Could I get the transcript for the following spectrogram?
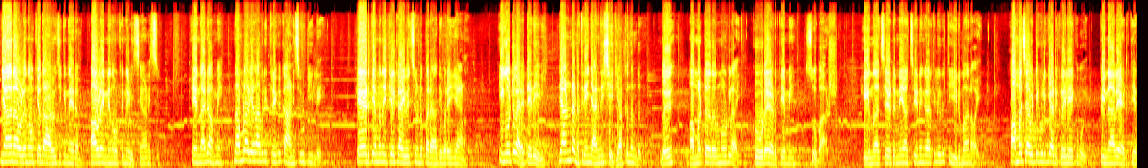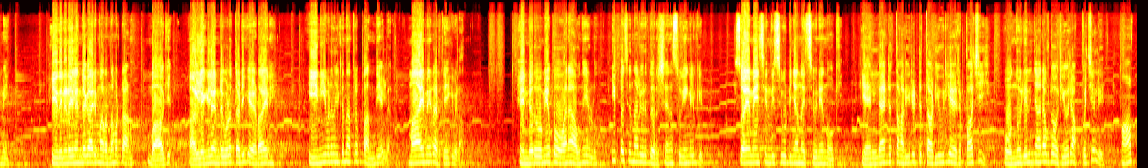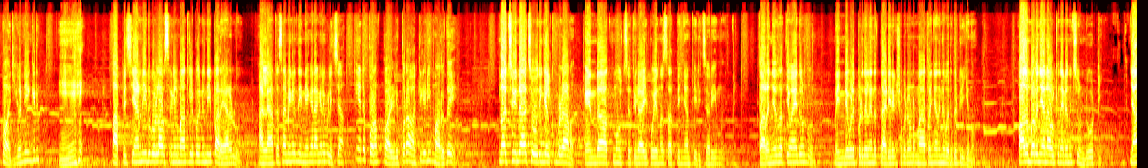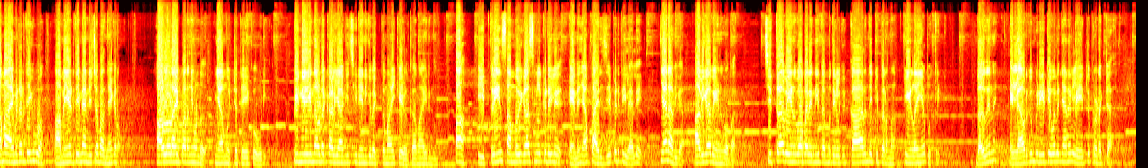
ഞാൻ അവളെ നോക്കി അത് ആലോചിക്കുന്ന നേരം അവൾ എന്നെ നോക്കി നെളിച്ച് കാണിച്ചു. എന്നാലും അമ്മേ നമ്മളറിയാതെ അവർ ഇത്രയൊക്കെ കാണിച്ചു കൂട്ടിയില്ലേ? ഏടത്തിയമ്മ നെറ്റിയിൽ കൈവച്ചുകൊണ്ട് പരാതി പറയുകയാണ്. ഇങ്ങോട്ട് വരട്ടെ ദേവി രണ്ടെണ്ണത്തിനെയും ഞാനിന്ന് ശരിയാക്കുന്നുണ്ട്. ദേ അമ്മ ടെറർ മോഡിലായി കൂടെ ഏടത്തിയമ്മയും സുഭാഷ്. ഇന്ന് അച്ചേട്ടന്റെയും അച്ചയുടെയും കാര്യത്തിൽ ഒരു തീരുമാനമായി. അമ്മ ചവിട്ടി കുളിക്ക് അടുക്കളയിലേക്ക് പോയി. പിന്നാലെ എടുത്തിയമ്മയും ഇതിനിടയിൽ എന്റെ കാര്യം മറന്ന മട്ടാണ്. ഭാഗ്യം. അല്ലെങ്കിൽ എന്റെ കൂടെ തടി കേടായനെ. ഇനി ഇവിടെ നിൽക്കുന്ന അത്ര പന്തിയല്ല. മായമയുടെ അടുത്തേക്ക് വിടാം. എന്റെ റോമിയോ പോവാനാവുന്നേ ഉള്ളൂ. ഇപ്പൊ ചെന്നാൽ ഒരു ദർശന സുഖെങ്കിലും കിട്ടും. സ്വയമേ ചിന്തിച്ചു കൂട്ടി ഞാൻ നെച്ചുവിനെ നോക്കി. എല്ലാം എന്റെ തലയിലിട്ട് തടിയൂരി എരപ്പാച്ചി. ഒന്നുമില്ലെങ്കിൽ ഞാൻ അവിടെ ഒരേ ഒരു അപ്പച്ചല്ലേ ആ പരിഗണനയെങ്കിലും. ഏഹ് അപ്പച്ചിയാണെന്ന് ഇതുപോലുള്ള അവസരങ്ങൾ മാത്രമേ പോലും നീ പറയാറുള്ളൂ. അല്ലാത്ത സമയങ്ങളിൽ നിന്നെ എങ്ങനെ അങ്ങനെ വിളിച്ച നീ എന്റെ പുറം പള്ളിപ്പുറം ആക്കിലടി മറുതേ. നച്ചുവിന്റെ ആ ചോദ്യം കേൾക്കുമ്പോഴാണ് എന്റെ ആത്മ ഉച്ചത്തിലായി പോയെന്ന സത്യം ഞാൻ തിരിച്ചറിയുന്നു പറഞ്ഞത് സത്യമായതുകൊണ്ടും നിന്റെ വെളിപ്പെടുത്തൽ എന്റെ തടി രക്ഷപ്പെട്ടുകൊണ്ട് മാത്രം ഞാൻ നിന്നെ വെറുതെട്ടിരിക്കുന്നു അതും പറഞ്ഞ് ഞാൻ അവൾക്ക് നേരെ ഒന്ന് ചുണ്ടുകൊട്ടി. ഞാൻ മായമ്മയുടെ അടുത്തേക്ക് പോവാ. അമ്മയുടെ അടുത്തേക്ക് അന്വേഷിച്ചാൽ പറഞ്ഞേക്കണം. അവളോടായി പറഞ്ഞുകൊണ്ട് ഞാൻ മുറ്റത്തേക്ക് ഓടി. പിന്നിൽ നിന്ന് അവിടെ കളിയാക്കി ചിരി എനിക്ക് വ്യക്തമായി കേൾക്കാമായിരുന്നു. ആ ഇത്രയും സംഭവവികാസങ്ങൾക്കിടയിൽ എന്നെ ഞാൻ പരിചയപ്പെടുത്തിയില്ല അല്ലേ? ഞാൻ അവിക അവിക വേണുഗോപാൽ. ചിത്ര വേണുഗോപാൽ എന്നീ ദമ്പതികൾക്ക് കാലം തെറ്റി പിറന്ന ഇളയ പുത്രി. അത് തന്നെ എല്ലാവർക്കും പിടികിട്ടിയ പോലെ ഞാനൊരു ലേറ്റ് പ്രൊഡക്റ്റാ.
